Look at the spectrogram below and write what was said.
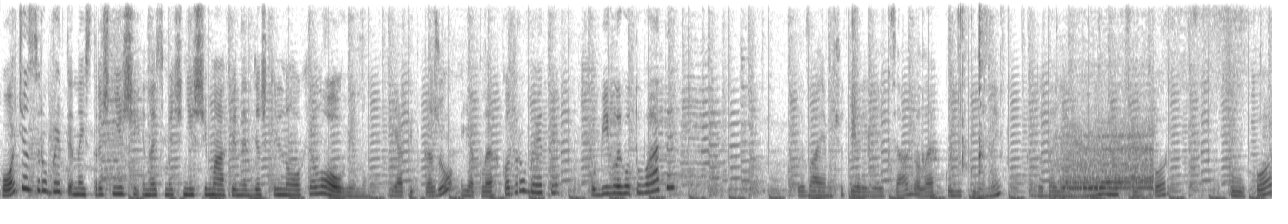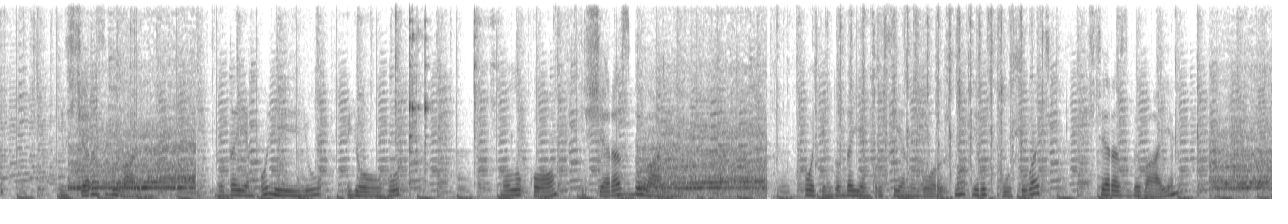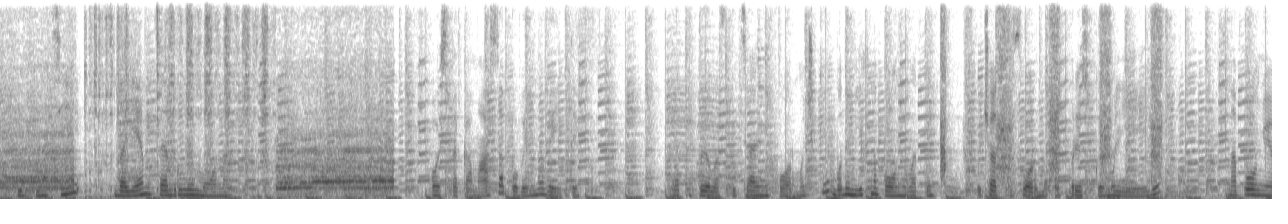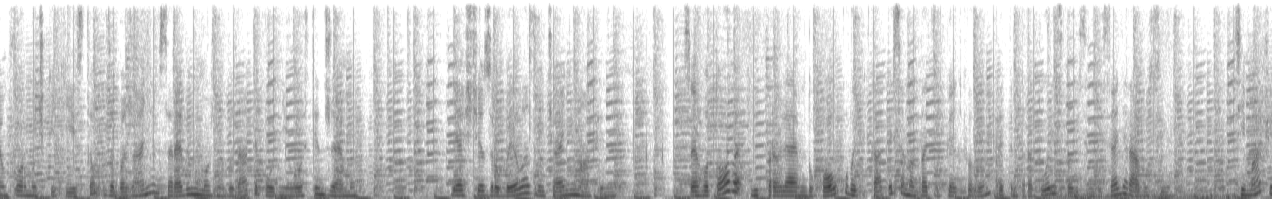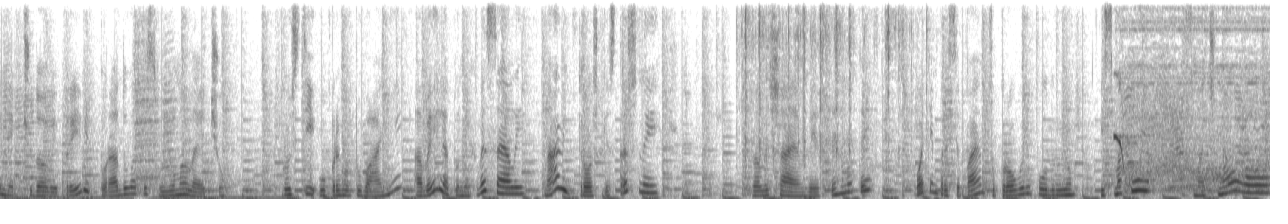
Хочеш зробити найстрашніші і найсмачніші мафіни для шкільного Хеллоуіну? Я підкажу, як легко зробити. Побігли готувати? Вливаємо 4 яйця до легкої піни, додаємо ванільний цукор, цукор і ще раз збиваємо. Додаємо олію, йогурт, молоко і ще раз збиваємо. Потім додаємо просіяне борошно і розпушувач, ще раз збиваємо і в кінці даємо цедру лимона. Ось така маса повинна вийти. Я купила спеціальні формочки, будемо їх наповнювати. Спочатку форму обприскуємо олією, наповнюємо формочки тістом, за бажанням всередину можна додати по одній лості джему. Я ще зробила звичайні мафіни. Все готове, відправляємо в духовку випікатися на 25 хвилин при температурі 180 градусів. Ці мафіни чудовий привід порадувати свою малечу. Прості у приготуванні, а вигляд у них веселий, навіть трошки страшний. Залишаємо вистигнути, потім присипаємо цукровою пудрою і смакуємо. Смачного!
